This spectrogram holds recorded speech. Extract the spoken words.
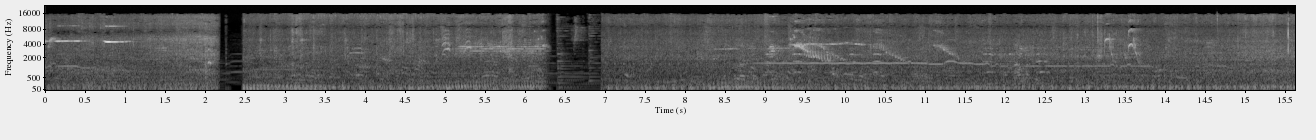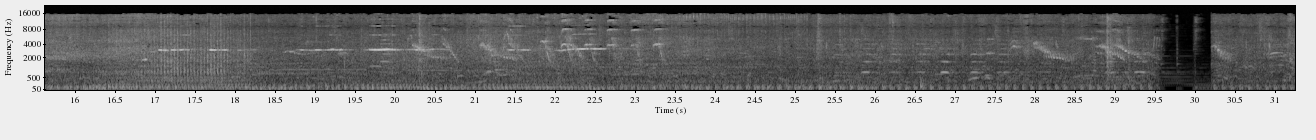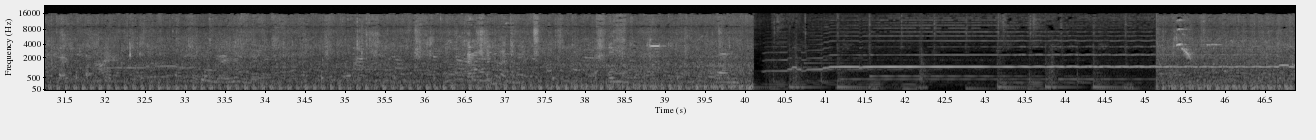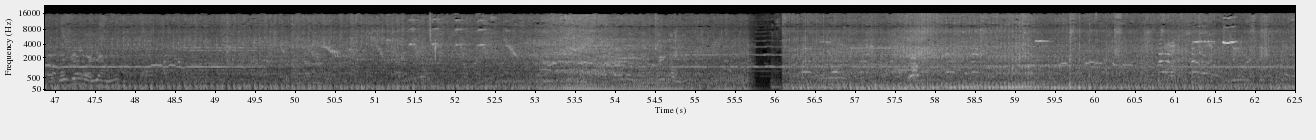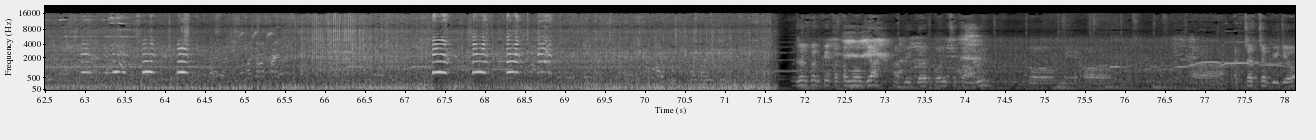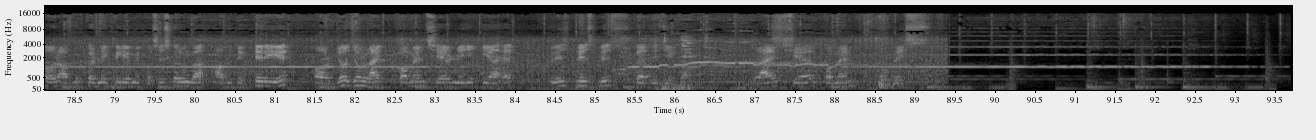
गुजर करके ख़त्म हो गया। अभी घर पहुँच चुका हूँ। तो मैं और अच्छा अच्छा वीडियो और अपलोड करने के लिए मैं कोशिश करूँगा। आप देखते रहिए। और जो जो लाइक कमेंट शेयर नहीं किया है प्लीज़ प्लीज़ प्लीज़ कर दीजिएगा। Like share comment please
